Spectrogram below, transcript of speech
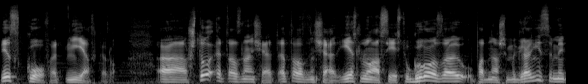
Песков. Это не я сказал. А, что это означает? Это означает, если у нас есть угроза под нашими границами,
